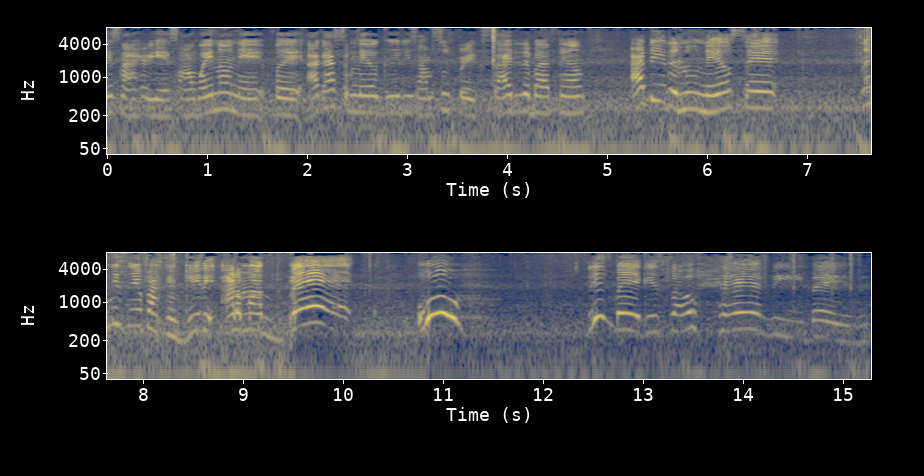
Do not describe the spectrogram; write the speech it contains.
it's not here yet so i'm waiting on that. But i got some nail goodies. I'm super excited about them. I did a new nail set. Let me see if i can get it out of my bag. Ooh, this bag is so heavy baby.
